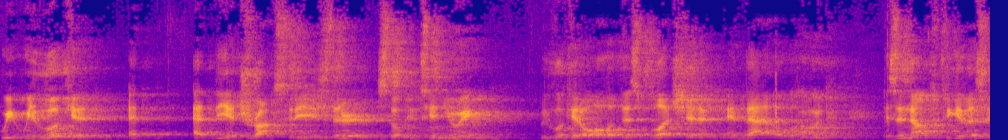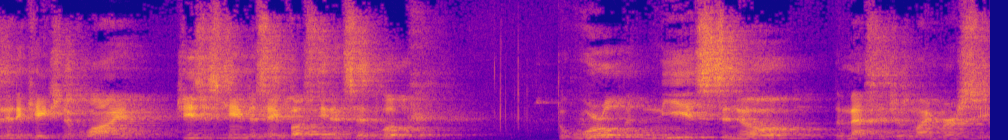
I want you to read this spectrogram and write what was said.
we, we look at, at, at the atrocities that are still continuing. We look at all of this bloodshed, and, and that alone is enough to give us an indication of why Jesus came to St. Faustina and said, Look, the world needs to know the message of my mercy.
